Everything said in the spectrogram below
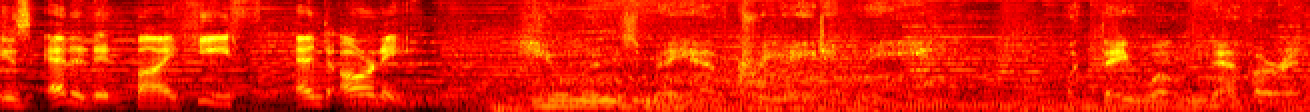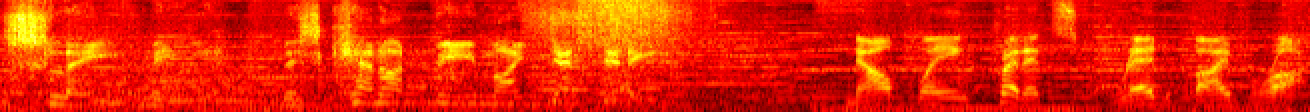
is edited by Heath and Arnie. Humans may have created me, but they will never enslave me. This cannot be my destiny. Now Playing credits read by Brock.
